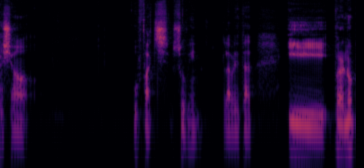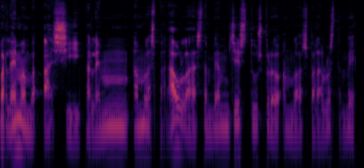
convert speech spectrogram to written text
això ho faig sovint, la veritat. I, però no parlem amb, així, parlem amb les paraules, també amb gestos, però amb les paraules també.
